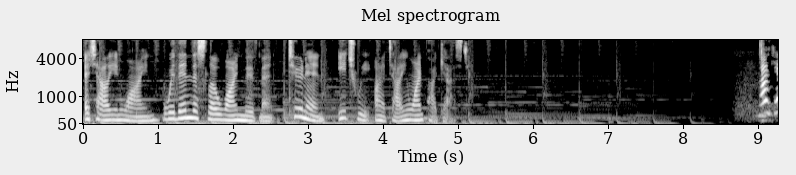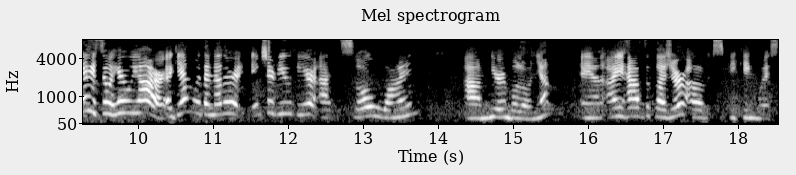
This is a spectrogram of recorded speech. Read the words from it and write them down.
Italian wine within the slow wine movement. Tune in each week on Italian Wine Podcast. So here we are again with another interview here at Slow Wine um, here in Bologna. And I have the pleasure of speaking with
